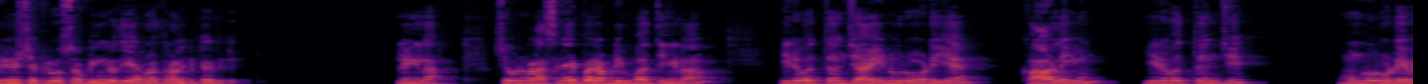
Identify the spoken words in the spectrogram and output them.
ப்ரீவியஸ் க்ளோஸ் அப்படிங்கிறது இரநூத்தி நாலு கிட்டே இருக்குது இல்லைங்களா? ஸோ இவனுக்கான ஸ்னேப்பர் அப்படின்னு பார்த்தீங்கன்னா இருபத்தஞ்சி ஐநூறோடைய காலையும் இருபத்தஞ்சி முன்னூறுடைய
